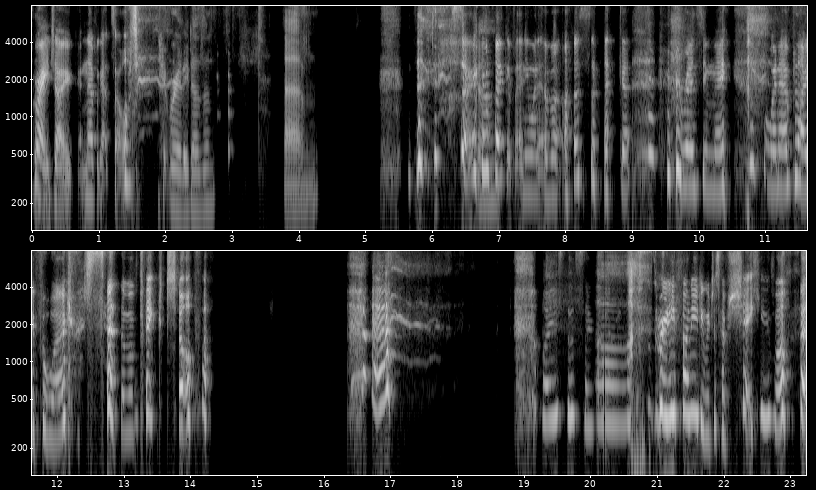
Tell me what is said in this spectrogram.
Great joke. It never got told. It really doesn't. Um, so God. like if anyone ever asks like a resume when I apply for work, I just send them a picture of Why is this so oh, it's really funny? Do we just have shit humor?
